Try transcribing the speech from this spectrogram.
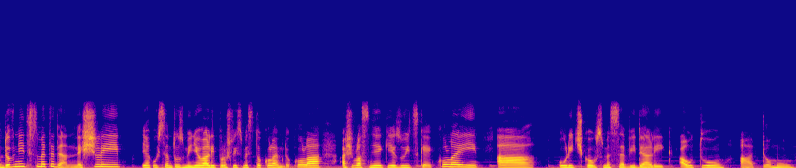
Dovnitř jsme teda nešli, jak už jsem tu zmiňovali, prošli jsme to kolem dokola, až vlastně k jezuitské koleji a uličkou jsme se vydali k autu a domů.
